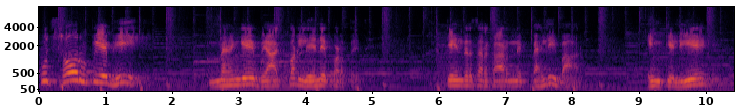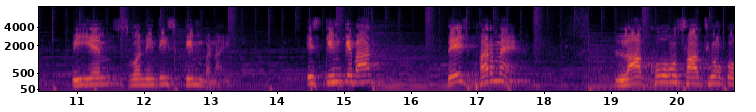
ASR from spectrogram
कुछ सौ रुपये भी महँगे ब्याज पर लेने पड़ते थे। केंद्र सरकार ने पहली बार इनके लिए पीएम स्वनिधि स्कीम बनाई। इस स्कीम के बाद देश भर में लाखों साथियों को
